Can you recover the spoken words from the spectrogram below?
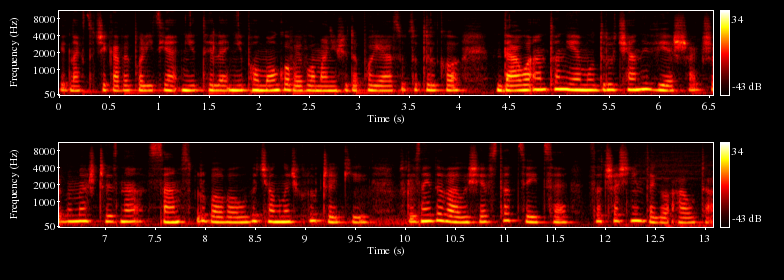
Jednak co ciekawe, policja nie tyle nie pomogła we włamaniu się do pojazdu, co tylko dała Antoniemu druciany wieszak, żeby mężczyzna sam spróbował wyciągnąć kluczyki, które znajdowały się w stacyjce zatrzaśniętego auta.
